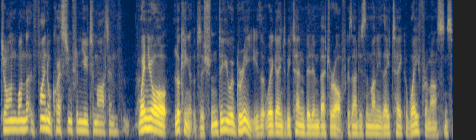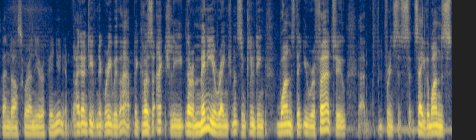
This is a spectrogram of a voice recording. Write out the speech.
John, one final question from you to Martin. When you're looking at the position, do you agree that we're going to be 10 billion better off because that is the money they take away from us and spend elsewhere in the European Union? I don't even agree with that because actually there are many arrangements, including ones that you refer to. Uh, for instance, say the ones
